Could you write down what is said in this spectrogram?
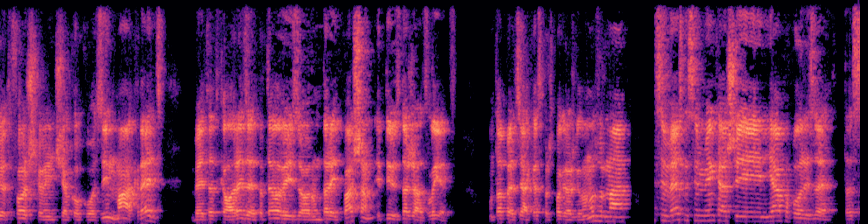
Ļoti forši, ka viņš jau kaut ko zina, māca, redz, bet atkal redzēt pa televizoru un darīt pašam ir divas dažādas lietas. Un tāpēc, jā, kas par pagājušajā gadā uzrunāja, Šim vēstnesim vienkārši jāpopularizē tas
